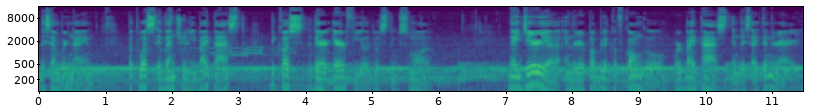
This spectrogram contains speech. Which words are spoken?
December 9, but was eventually bypassed because their airfield was too small. Nigeria and the Republic of Congo were bypassed in this itinerary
